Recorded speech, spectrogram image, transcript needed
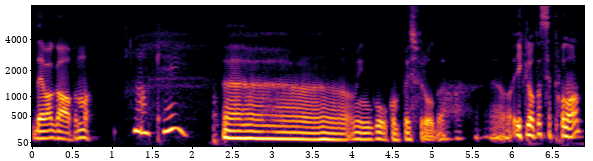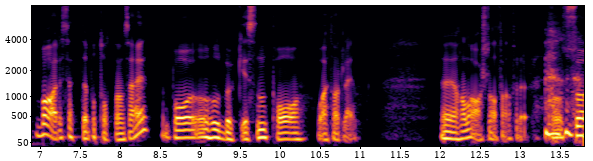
Det var gaven, da. Ok. Eh, min gode kompis Frode. Ikke lov til å sette på noe annet, bare sette på Tottenham-seier hos Bookisen på White Hart Lane. Eh, han er Arsenal-fan for øvrig. Og så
